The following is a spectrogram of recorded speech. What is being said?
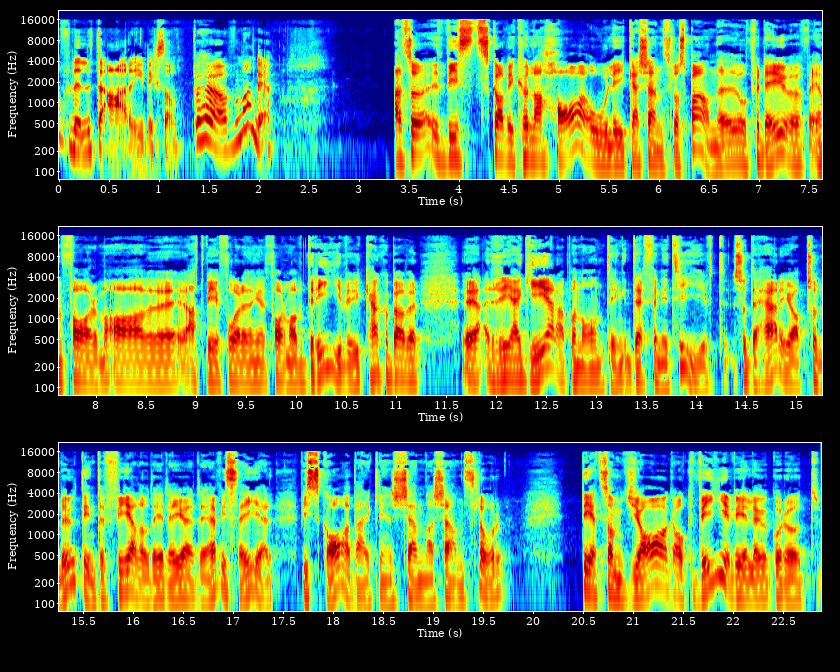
att bli lite arg liksom? Behöver man det? Alltså visst ska vi kunna ha olika känslospann för det är ju en form av att vi får en form av driv. Vi kanske behöver eh, reagera på någonting definitivt. Så det här är ju absolut inte fel och det är det vi säger. Vi ska verkligen känna känslor det som jag och vi vill gå ut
